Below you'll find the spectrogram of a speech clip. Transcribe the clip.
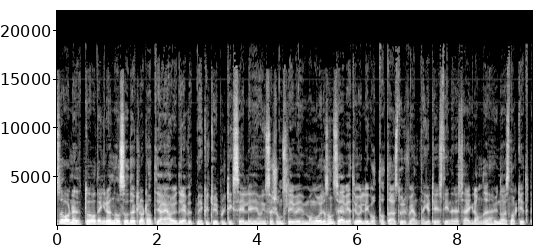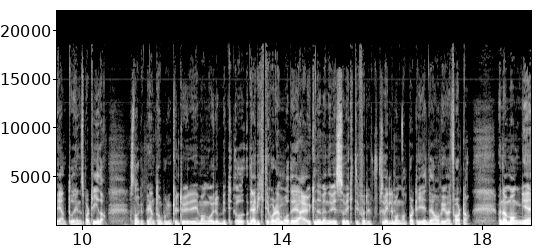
så var det nettopp av den grunn. Altså, det er klart at Jeg har jo drevet med kulturpolitikk selv i organisasjonslivet i mange år, og sånn, så jeg vet jo veldig godt at det er store forventninger til Stine Skei Grande. Hun har snakket pent, og hennes parti da, har snakket pent om kultur i mange år. Og, og Det er viktig for dem, og det er jo ikke nødvendigvis så viktig for veldig mange andre partier. Det har vi jo erfart. da. Men det er mange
